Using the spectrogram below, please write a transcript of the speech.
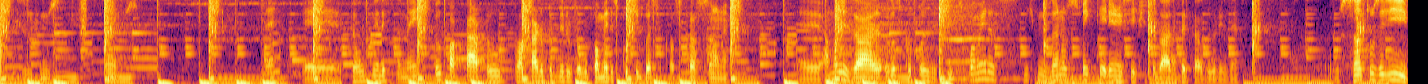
Esses últimos anos. Né? É, então, também, pelo placar, pelo placar do primeiro jogo, o Palmeiras conseguiu essa classificação, né? é, analisar de equipes. O Palmeiras, nos últimos anos, vem querendo esse título da Libertadores, né? O Santos, ele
